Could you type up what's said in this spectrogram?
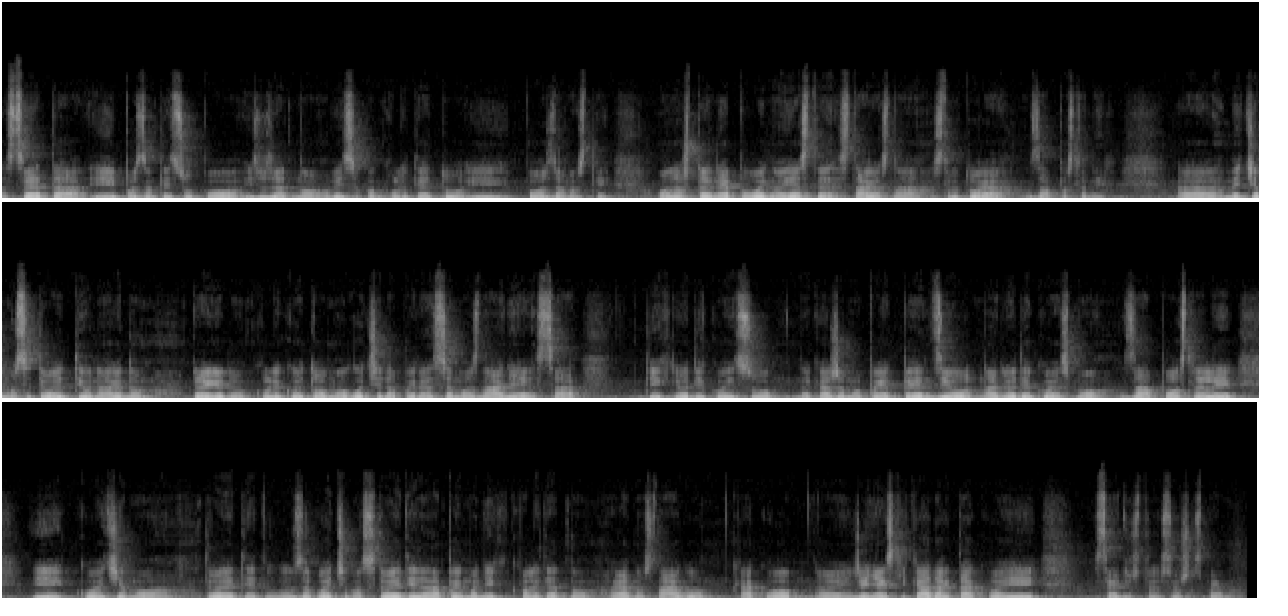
sveta i poznati su po izuzetno visokom kvalitetu i pouzdanosti. Ono što je nepovoljno jeste starostna struktura zaposlenih. E, mi ćemo se truditi u narednom periodu koliko je to moguće da prenesemo znanje sa tih ljudi koji su, da kažemo, pred penziju, na ljude koje smo zaposlili i koji ćemo truditi, za koje ćemo se truditi da napravimo od njih kvalitetnu radnu snagu, kako inženjerski kadar, tako i srednju stručnu spremu.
